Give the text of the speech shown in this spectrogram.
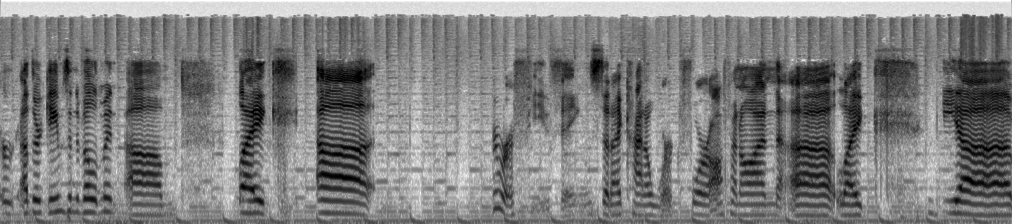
or other games in development. Um, like, uh, there were a few things that I kind of worked for off and on. Uh, like the uh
